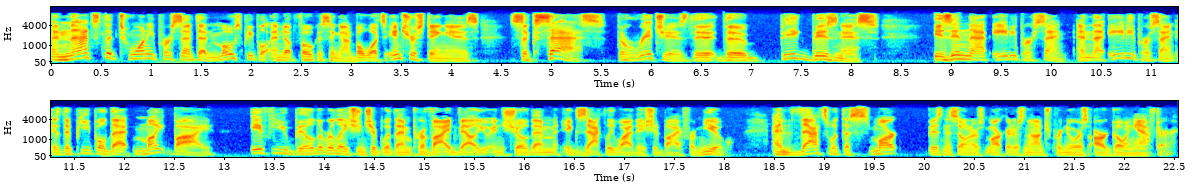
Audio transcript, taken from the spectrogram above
And that's the 20% that most people end up focusing on. But what's interesting is success, the riches, the the big business is in that 80%. And that 80% is the people that might buy if you build a relationship with them, provide value and show them exactly why they should buy from you. And that's what the smart business owners, marketers and entrepreneurs are going after.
